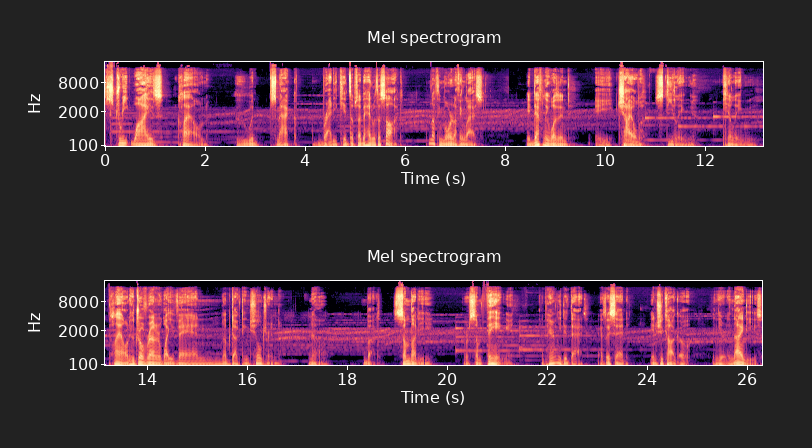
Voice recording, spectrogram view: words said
streetwise clown who would smack bratty kids upside the head with a sock. Nothing more, nothing less. It definitely wasn't a child stealing, killing clown who drove around in a white van abducting children. No. But somebody or something apparently did that, as I said, in Chicago in the early 90s.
